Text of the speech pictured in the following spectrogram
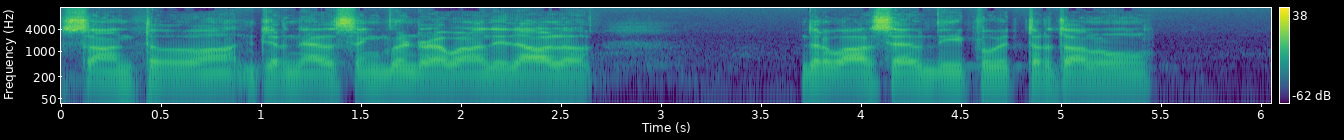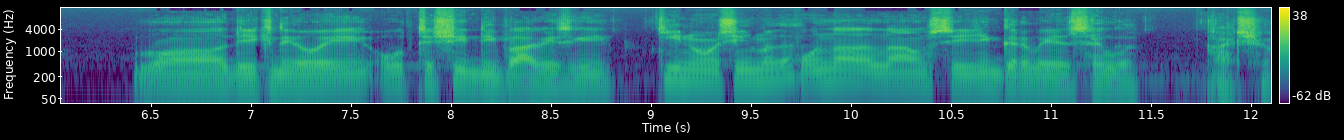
ਸੰਤ ਜਰਨੈਲ ਸਿੰਘ ਭਿੰਡਰਾਵਾਲਾ ਦੇ ਨਾਲ ਦਰਬਾਰ ਸਾਹਿਬ ਦੀ ਪਵਿੱਤਰਤਾ ਨੂੰ ਦੇਖਦੇ ਹੋਏ ਉੱਥੇ ਸ਼ਹੀਦੀ ਪਾ ਗਏ ਸੀ ਕੀ ਨਾਮ ਸੀ ਉਹਨਾਂ ਦਾ? ਉਹਨਾਂ ਦਾ ਨਾਮ ਸੀ ਜੀ ਗੁਰਮੇਲ ਸਿੰਘ। ਅੱਛਾ।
